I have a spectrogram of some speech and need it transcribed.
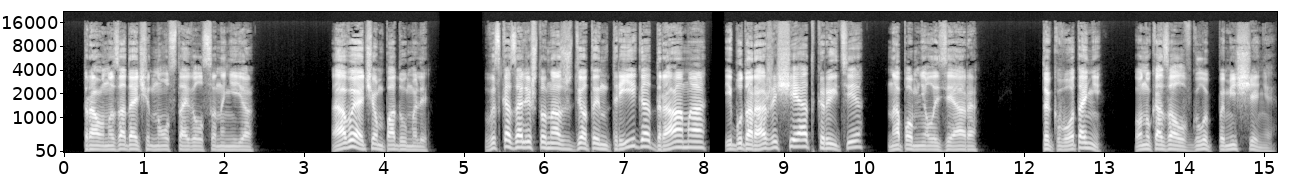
— Траун озадаченно уставился на нее. «А вы о чем подумали? Вы сказали, что нас ждет интрига, драма и будоражащее открытие», — напомнила Зиара. «Так вот они», — он указал вглубь помещения.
